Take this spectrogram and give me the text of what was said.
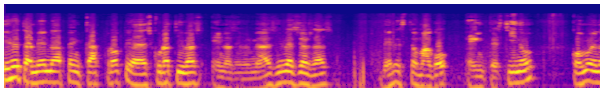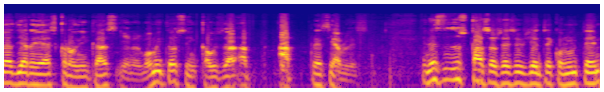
Tiene también penca propiedades curativas en las enfermedades infecciosas del estómago e intestino, como en las diarreas crónicas y en los vómitos sin causa apreciables. En estos dos casos es suficiente con un té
